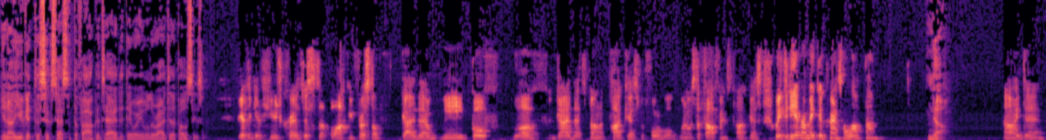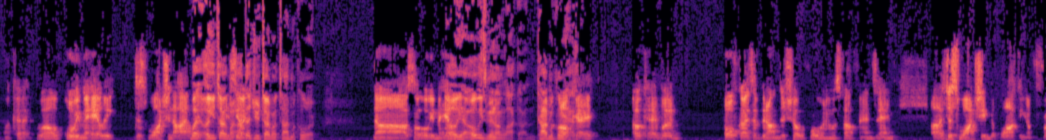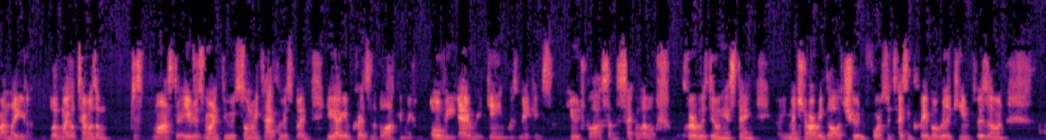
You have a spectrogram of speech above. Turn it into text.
you know, you get the success that the Falcons had that they were able to ride to the postseason. We have to give huge credit just to the blocking. First off, guy that we both love, guy that's been on the podcast before, well, when it was the Falcons podcast. Wait, did he ever make an appearance on Locked On? No. No, he didn't. Okay. Well, Ovie Mughelli, just watching the highlights. Wait, are you talking about? I like, thought you were talking about Todd McClure. No, I was talking Ovie Mughelli. Oh yeah, Ovie's been on Locked On. Todd McClure. Okay, okay, but both guys have been on the show before when it was Falcons fans, and uh, just watching the blocking up front, like look, Michael Turner was a just monster. He was just running through so many tacklers, but you gotta give credit to the blocking. Like Ovie, every game was making huge blocks on the second level. McClure was doing his thing. You mentioned Harvey Dahl, true enforcer. Tyson Clabo really came to his own.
